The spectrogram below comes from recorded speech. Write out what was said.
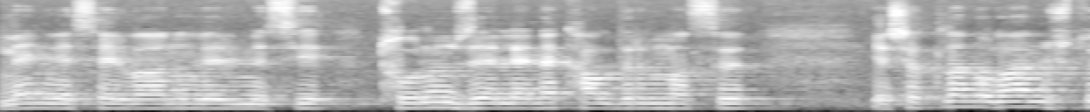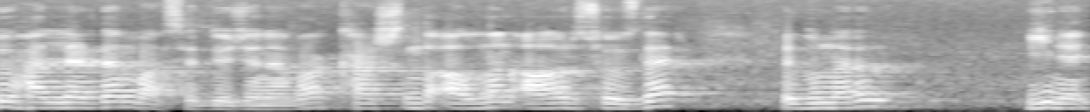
men ve selvanın verilmesi, Tur'un üzerlerine kaldırılması, yaşatılan olağanüstü hallerden bahsediyor Cenab-ı Hak. Karşında alınan ağır sözler ve bunların yine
